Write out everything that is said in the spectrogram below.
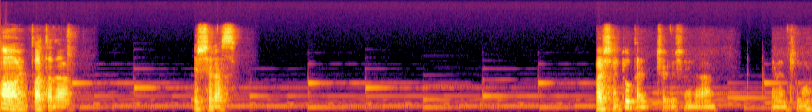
O, pata dała. Jeszcze raz. Właśnie tutaj czegoś nie dałem. Nie wiem czemu.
